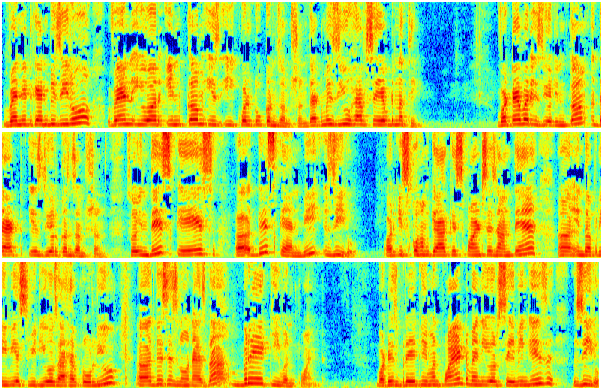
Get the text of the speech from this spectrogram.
when it can be zero when your income is equal to consumption that means you have saved nothing whatever is your income that is your consumption so in this case uh, this can be zero और इसको हम क्या किस पॉइंट से जानते हैं in the previous videos I have told you this is known as the break even point what is break even point when your saving is zero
